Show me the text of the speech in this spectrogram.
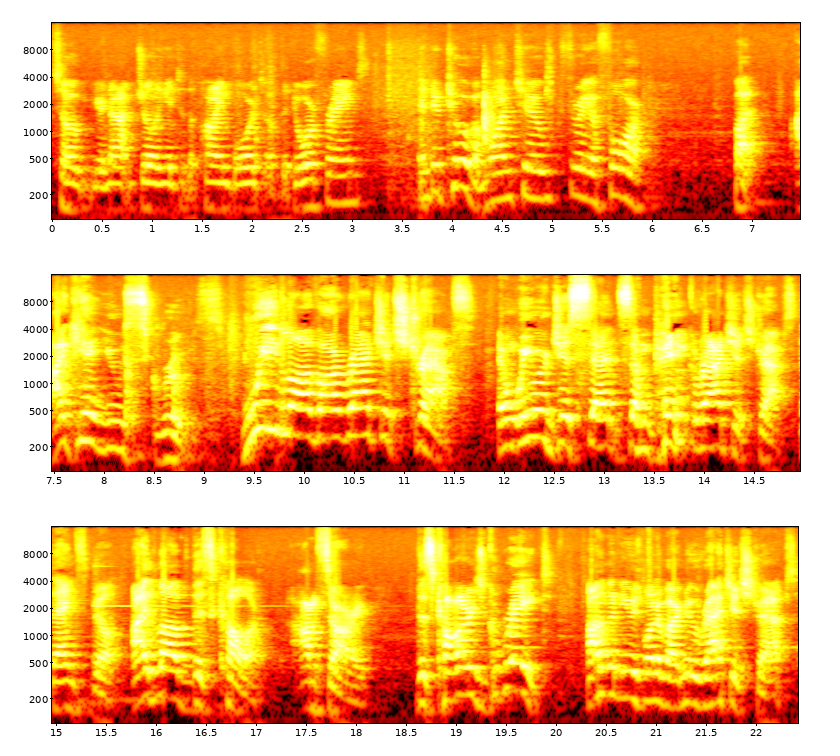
so you're not drilling into the pine boards of the door frames. And do two of them, one, two, three, or four. But I can't use screws. We love our ratchet straps. And we were just sent some pink ratchet straps. Thanks, Bill. I love this color. I'm sorry. This color is great. I'm going to use one of our new ratchet straps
